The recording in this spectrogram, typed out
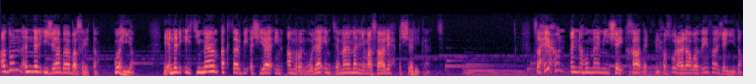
أظن أن الإجابة بسيطة وهي لأن الاهتمام أكثر بأشياء أمر ملائم تماما لمصالح الشركات. صحيح أنه ما من شيء خاطئ في الحصول على وظيفة جيدة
